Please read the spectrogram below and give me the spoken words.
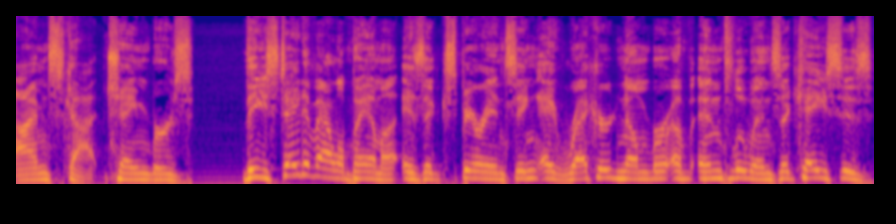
I'm Scott Chambers. The state of Alabama is experiencing a record number of influenza cases.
